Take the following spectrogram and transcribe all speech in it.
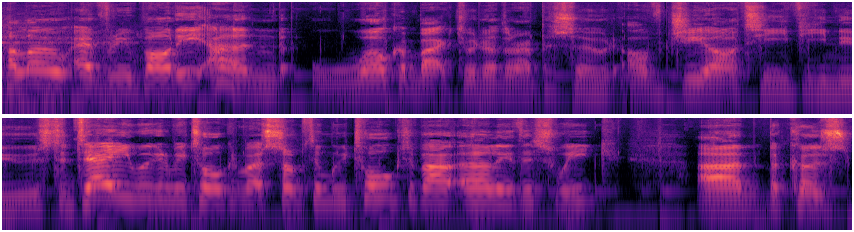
Hello, everybody, and welcome back to another episode of GRTV News. Today, we're going to be talking about something we talked about earlier this week, um, because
